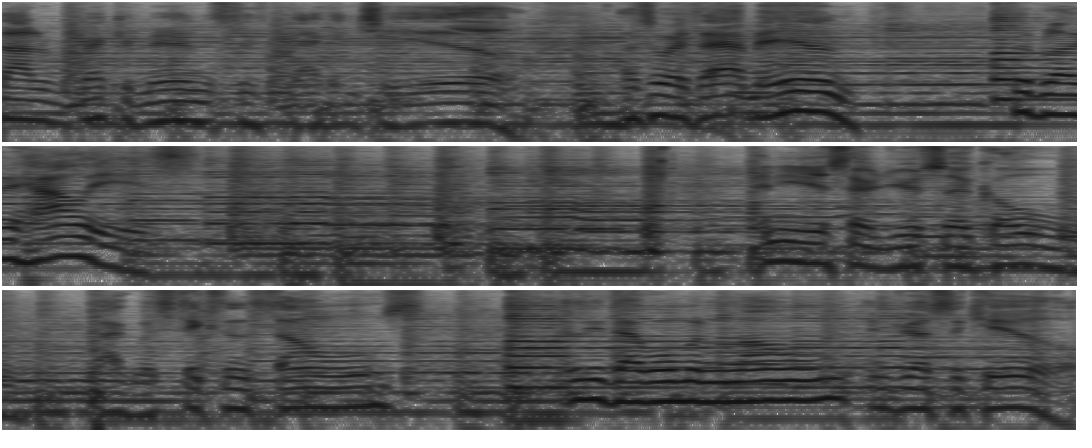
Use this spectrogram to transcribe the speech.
A record, man, it's just back and chill. That's where it's at, man. The Bloody Hollies. And you just heard You're So Cold, back with Sticks and Stones. Leave that woman alone and dress to kill.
